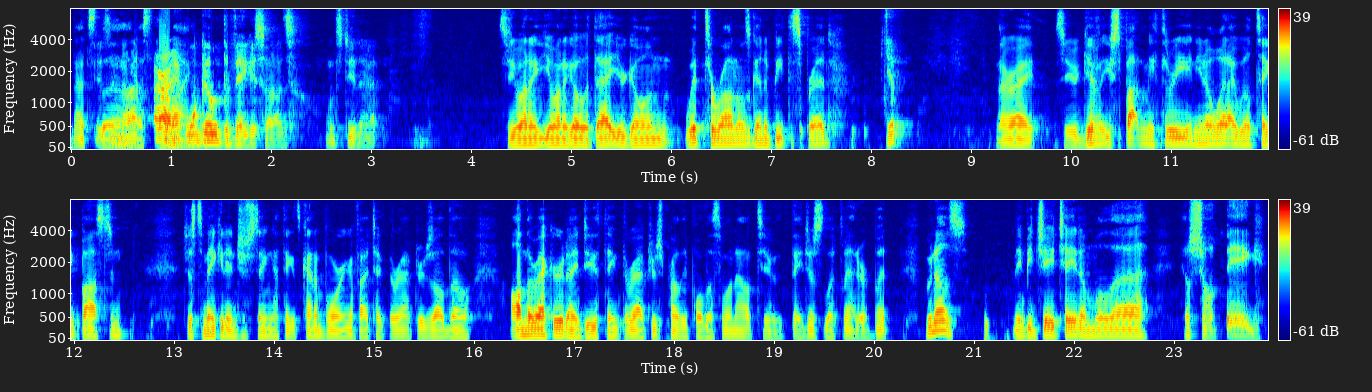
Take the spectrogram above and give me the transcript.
That's is the, that's the all right. Line. We'll go with the Vegas odds. Let's do that. So you want to you want to go with that? You're going with Toronto's going to beat the spread. Yep. All right. So you're giving you're spotting me three, and you know what? I will take Boston just to make it interesting. I think it's kind of boring if I took the Raptors, although on the record, I do think the Raptors probably pull this one out too. They just look better, but who knows? Maybe Jay Tatum will uh he'll show up big.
